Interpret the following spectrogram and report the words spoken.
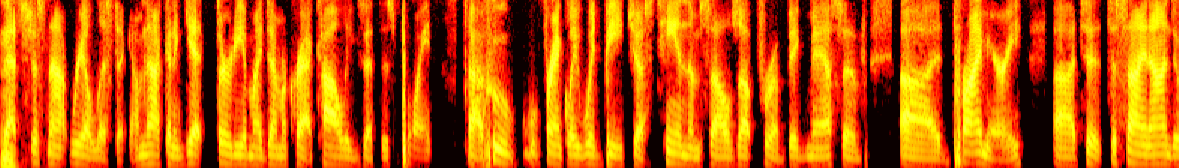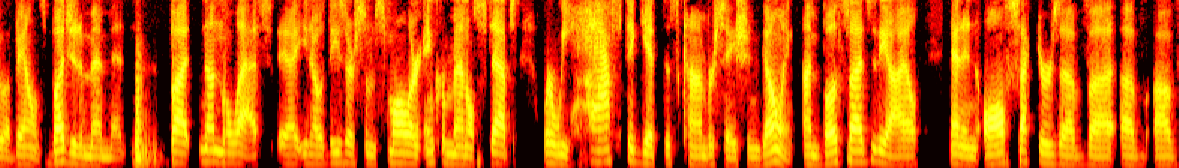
Mm. That's just not realistic. I'm not going to get 30 of my Democrat colleagues at this point uh, who, frankly, would be just teeing themselves up for a big, massive uh, primary uh, to to sign on to a balanced budget amendment. But nonetheless, uh, you know, these are some smaller incremental steps where we have to get this conversation going on both sides of the aisle and in all sectors of uh, of of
